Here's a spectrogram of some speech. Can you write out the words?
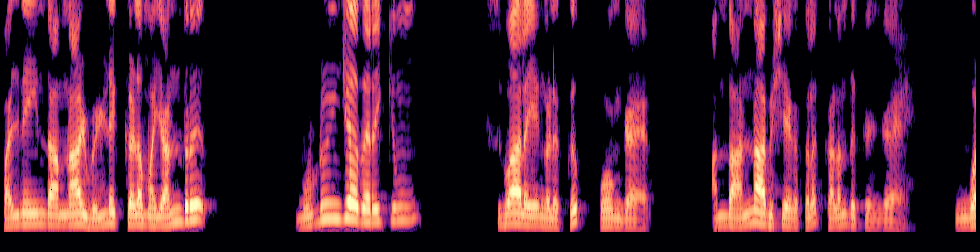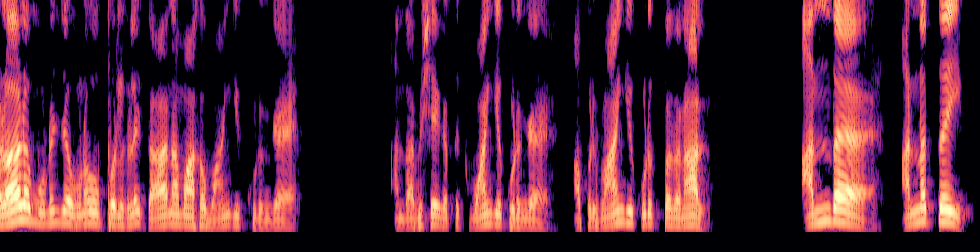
பதினைந்தாம் நாள் வெள்ளிக்கிழமை அன்று முடிஞ்ச வரைக்கும் சிவாலயங்களுக்கு போங்க. அந்த அன்னாபிஷேகத்தில் கலந்துக்குங்க. உங்களால் முடிஞ்ச உணவுப் பொருள்களை தானமாக வாங்கி கொடுங்க. அந்த அபிஷேகத்துக்கு வாங்கி கொடுங்க. அப்படி வாங்கி கொடுப்பதனால் அந்த அன்னத்தை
